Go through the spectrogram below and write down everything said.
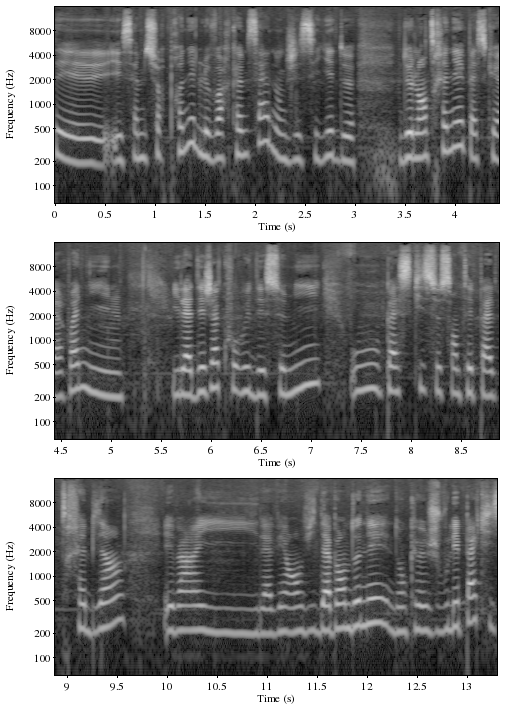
et ça me surprenait de le voir comme ça. Donc j'essayais de, de l'entraîner parce que Erwan, il, a déjà couru des semis ou parce qu'il se sentait pas très bien, eh ben il, avait envie d'abandonner. Donc euh, je voulais pas qu'il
